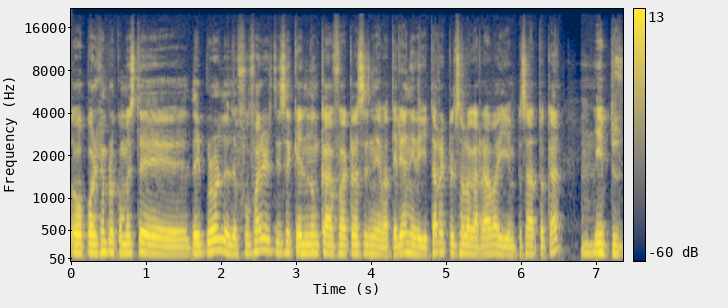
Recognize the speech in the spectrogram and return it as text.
o por ejemplo, como este Dave Grohl, el de Foo Fighters, dice que él nunca fue a clases ni de batería ni de guitarra, que él solo agarraba y empezaba a tocar. Y pues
